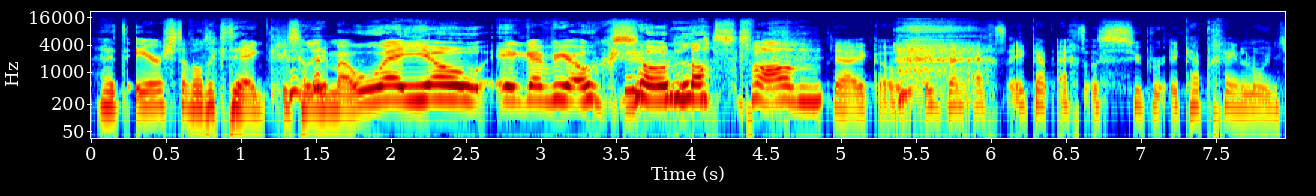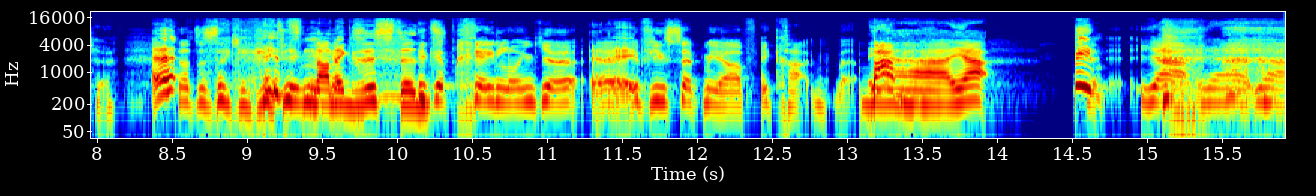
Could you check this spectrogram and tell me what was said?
Het eerste wat ik denk is alleen maar, "Wey, yo, ik heb hier ook zo'n last van. Ja, ik ook. Ik ben echt, ik heb echt een super, ik heb geen lontje. Eh, dat is denk ik het It's ding. Ik heb- non-existent. Ik heb geen lontje. Eh, if you set me up, ik ga, bam! Ja, ja. Ja, ja, ja.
